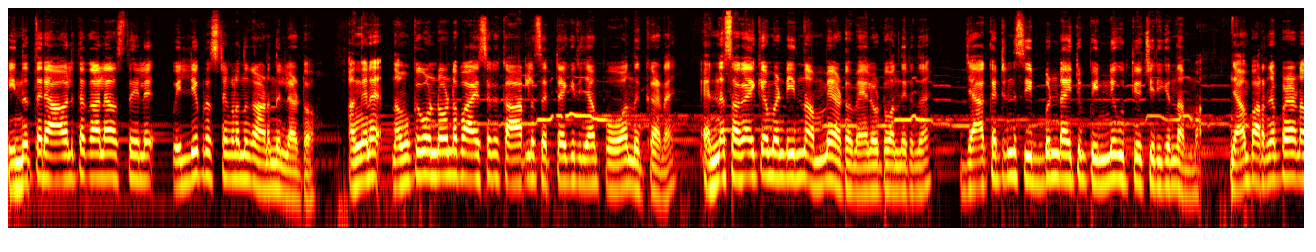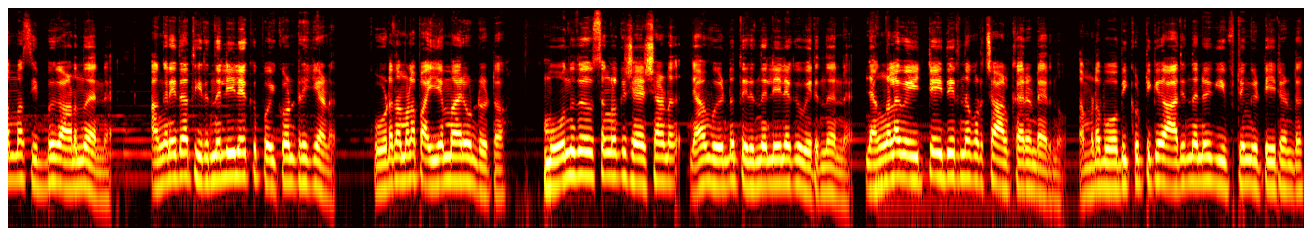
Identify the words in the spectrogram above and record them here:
ഇന്നത്തെ രാവിലത്തെ കാലാവസ്ഥയിൽ വലിയ പ്രശ്നങ്ങളൊന്നും കാണുന്നില്ല കേട്ടോ അങ്ങനെ നമുക്ക് കൊണ്ടുപോകേണ്ട പായസമൊക്കെ കാറിൽ സെറ്റാക്കിയിട്ട് ഞാൻ പോകാൻ നിൽക്കുകയാണ്. എന്നെ സഹായിക്കാൻ വേണ്ടി ഇന്ന് അമ്മയാട്ടോ മേലോട്ട് വന്നിരുന്നത് ജാക്കറ്റിന് സിബ് ഉണ്ടായിട്ടും പിന്നെ കുത്തി വെച്ചിരിക്കുന്ന അമ്മ. ഞാൻ പറഞ്ഞപ്പോഴാണ് അമ്മ സിബ് കാണുന്നത് തന്നെ. അങ്ങനെ ഇതാ തിരുനെല്ലിയിലേക്ക് പോയിക്കൊണ്ടിരിക്കുകയാണ്. കൂടെ നമ്മളെ പയ്യന്മാരും ഉണ്ട് കേട്ടോ. മൂന്ന് ദിവസങ്ങൾക്ക് ശേഷമാണ് ഞാൻ വീണ്ടും തിരുനെല്ലിയിലേക്ക് വരുന്നത് തന്നെ. ഞങ്ങളെ വെയിറ്റ് ചെയ്തിരുന്ന കുറച്ച് ആൾക്കാരുണ്ടായിരുന്നു. നമ്മുടെ ബോബിക്കുട്ടിക്ക് ആദ്യം തന്നെ ഒരു ഗിഫ്റ്റും കിട്ടിയിട്ടുണ്ട്.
